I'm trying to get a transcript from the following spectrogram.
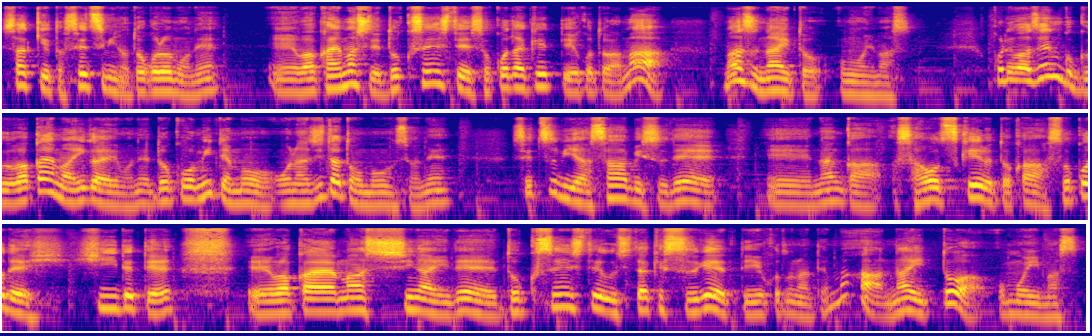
さっき言った設備のところもね、え和歌山市で独占してそこだけっていうことはまあまずないと思います。これは全国和歌山以外でもねどこを見ても同じだと思うんですよね。設備やサービスで、えー、なんか差をつけるとかそこで引出て、えー、和歌山市内で独占してうちだけすげえっていうことなんてまあないとは思います。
